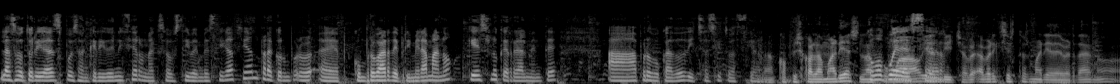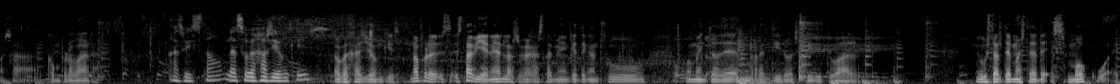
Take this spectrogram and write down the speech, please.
las autoridades pues han querido iniciar una exhaustiva investigación para compro- eh, comprobar de primera mano qué es lo que realmente ha provocado dicha situación. Han confiscado a la María, se la han ¿Cómo puede fumado y han dicho, a ver, a ver si esto es María de verdad, ¿no? O sea, comprobar. ¿Has visto? Las ovejas yonkis. Ovejas yonkis. No, pero es- está bien, ¿eh? Las ovejas también que tengan su momento de retiro espiritual. Me gusta el tema este de Smoke White.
